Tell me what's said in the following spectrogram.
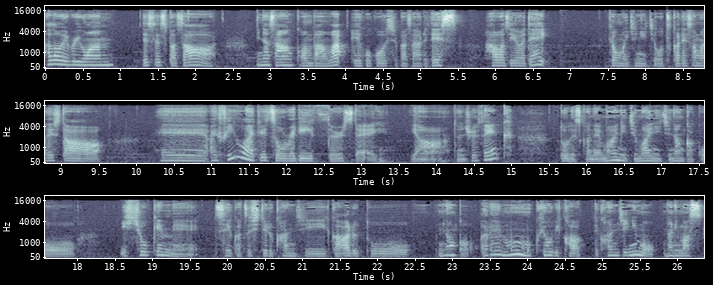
Hello everyone, this is Bazaar. 皆さんこんばんは。英語講師バザールです。How was your day? 今日も一日お疲れ様でした。えー、I feel like it's already Thursday. Yeah, don't you think? どうですかね毎日毎日なんかこう一生懸命生活してる感じがあるとなんかあれもう木曜日かって感じにもなります。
